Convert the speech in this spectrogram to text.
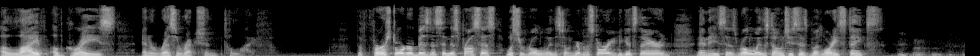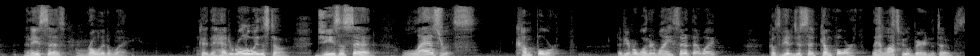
a life of grace and a resurrection to life. The first order of business in this process was to roll away the stone. Remember the story? He gets there and, and he says, Roll away the stone. She says, But Lord, he stinks. and he says, Roll it away. Okay, they had to roll away the stone. Jesus said, Lazarus, come forth. Have you ever wondered why he said it that way? Because if he had just said, come forth, they had lots of people buried in the tombs.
